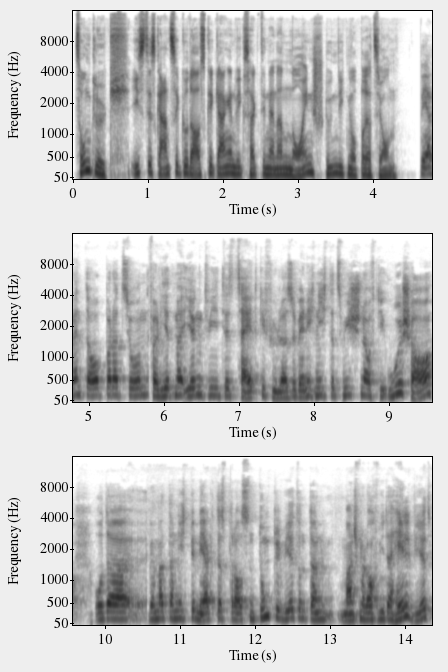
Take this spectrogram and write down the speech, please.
Zum Glück ist das Ganze gut ausgegangen, wie gesagt, in einer neunstündigen Operation während der Operation verliert man irgendwie das Zeitgefühl. Also wenn ich nicht dazwischen auf die Uhr schaue oder wenn man dann nicht bemerkt, dass draußen dunkel wird und dann manchmal auch wieder hell wird,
